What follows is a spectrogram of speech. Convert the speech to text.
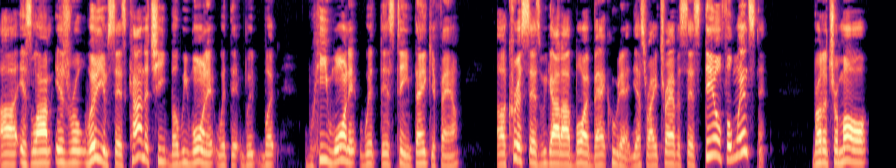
Uh, Islam Israel Williams says kind of cheap, but we want it with it. But he wanted with this team. Thank you, fam. Uh, Chris says we got our boy back. Who that? Yes, right. Travis says still for Winston. Brother Tramal.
